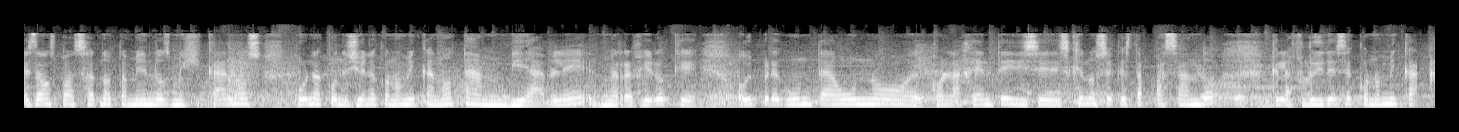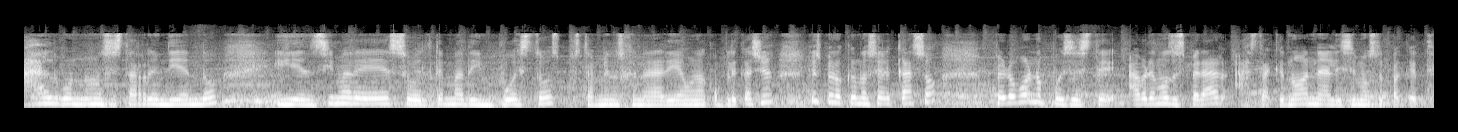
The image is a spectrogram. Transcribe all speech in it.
Estamos pasando también los mexicanos por una condición económica no tan viable. Me refiero que hoy pregunta uno con la gente y dice, es que no sé qué está pasando, que la fluidez económica algo no nos está rindiendo y encima de eso el tema de impuestos pues también nos generaría una complicación. Yo espero que no sea el caso, pero bueno, pues este habremos de esperar hasta que no analicemos el paquete.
